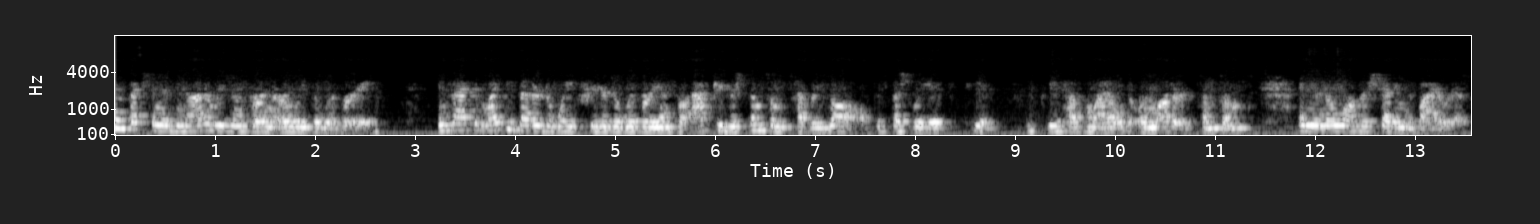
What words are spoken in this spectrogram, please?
19 infection is not a reason for an early delivery. In fact, it might be better to wait for your delivery until after your symptoms have resolved, especially if, if you have mild or moderate symptoms and you're no longer shedding the virus.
